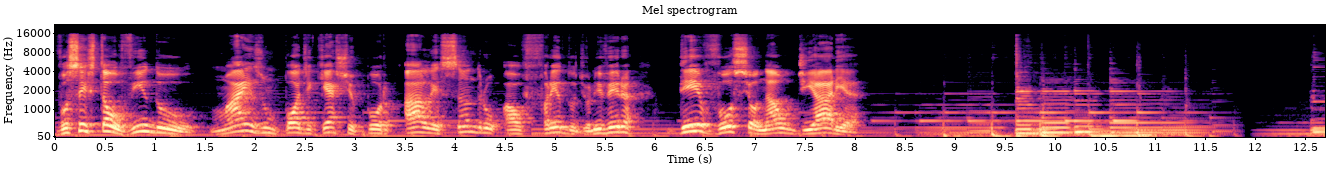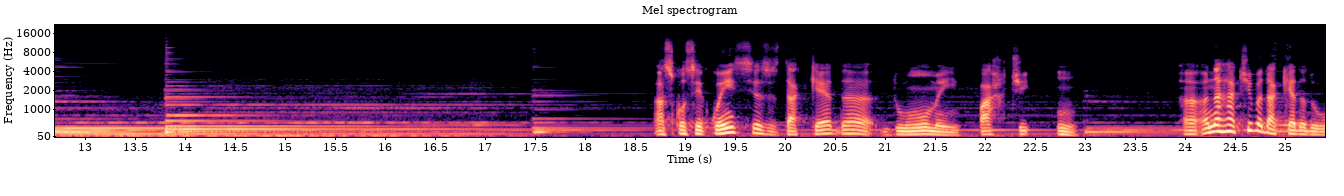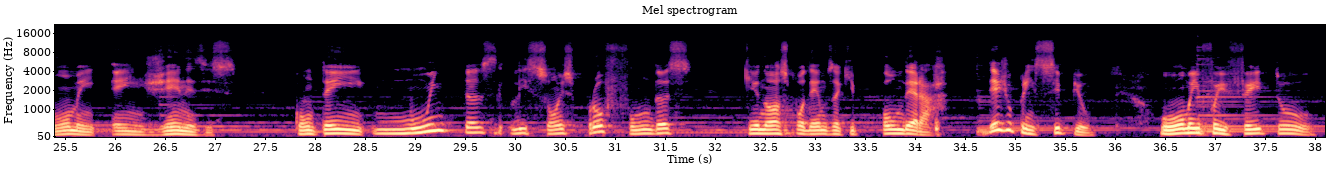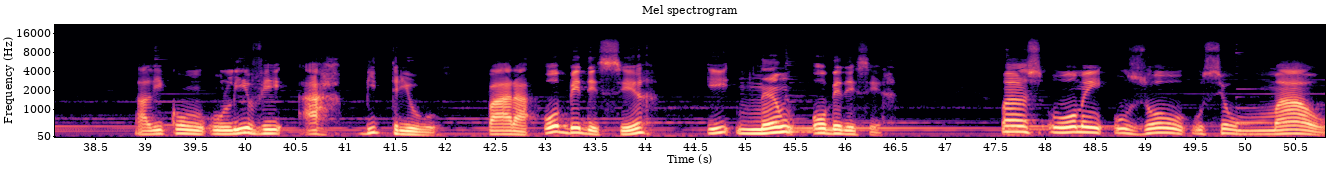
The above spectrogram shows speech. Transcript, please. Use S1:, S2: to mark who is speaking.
S1: Você está ouvindo mais um podcast por Alessandro Alfredo de Oliveira, Devocional Diária. As consequências da queda do homem, parte 1. A, a narrativa da queda do homem em Gênesis contém muitas lições profundas que nós podemos aqui ponderar. Desde o princípio, o homem foi feito ali com o livre arbítrio para obedecer e não obedecer. Mas o homem usou o seu mal,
